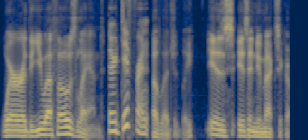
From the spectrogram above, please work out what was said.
where the UFOs land They're different. allegedly, is is in New Mexico.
